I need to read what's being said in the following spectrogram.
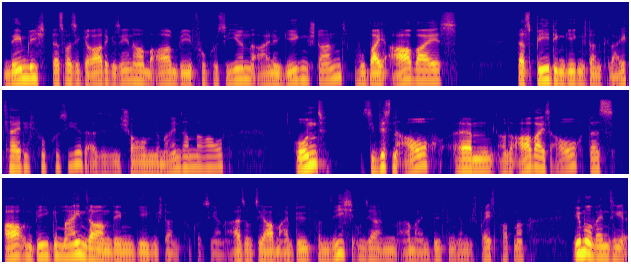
Nämlich das, was Sie gerade gesehen haben, A und B fokussieren einen Gegenstand, wobei A weiß, dass B den Gegenstand gleichzeitig fokussiert, also sie schauen gemeinsam darauf. Und Sie wissen auch, ähm, oder A weiß auch, dass A und B gemeinsam den Gegenstand fokussieren. Also Sie haben ein Bild von sich und Sie haben, haben ein Bild von Ihrem Gesprächspartner. Immer wenn Sie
